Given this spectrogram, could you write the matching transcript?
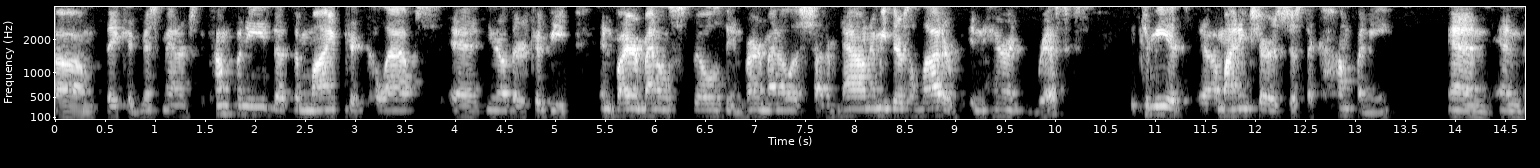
Um, they could mismanage the company. The, the mine could collapse. And, you know, there could be environmental spills. The environmentalists shut them down. I mean, there's a lot of inherent risks to me, it's a mining share is just a company, and and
